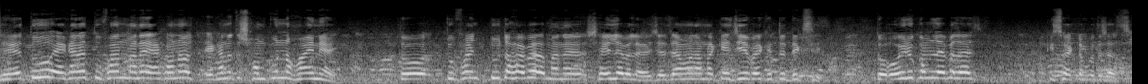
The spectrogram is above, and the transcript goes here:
যেহেতু এখানে তুফান মানে এখনও এখানে তো সম্পূর্ণ হয় নাই। তো তুফান টুটা হবে মানে সেই লেভেলে হয়েছে যেমন আমরা কেজিএফ এর ক্ষেত্রে দেখছি তো ওই রকম লেভেলে কিছু একটা বলতে চাচ্ছি।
